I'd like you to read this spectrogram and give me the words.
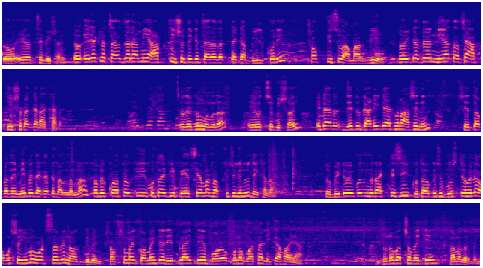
তো এই হচ্ছে বিষয়। তো এর একটা চার্জার আমি আটত্রিশশো থেকে চার হাজার টাকা বিল করি সব কিছু আমার দিয়ে। তো এটাতে নিয়াত আছে আটত্রিশশো টাকা রাখার। তো দেখুন বন্ধুরা, এ হচ্ছে বিষয়। এটার যেহেতু গাড়িটা এখনও আসেনি, সেহেতু আপনাদের মেপে দেখাতে পারলাম না। তবে কত কি, কোথায় কি পেয়েছি আমরা সব কিছু কিন্তু দেখালাম। তো ভিডিও এই পর্যন্ত রাখতেছি। কোথাও কিছু বুঝতে হলে অবশ্যই ইমো হোয়াটসঅ্যাপে নক দেবেন। সবসময় কমেন্টে রিপ্লাইতে বড় কোনো কথা লেখা হয় না। ধন্যবাদ সবাইকে। ভালো থাকবেন।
